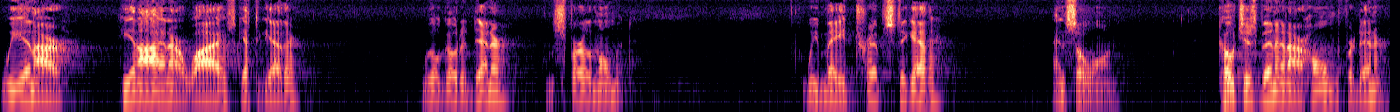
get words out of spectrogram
We and our, he and I and our wives get together. We'll go to dinner on spur of the moment. We made trips together, and so on. Coach has been in our home for dinner,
